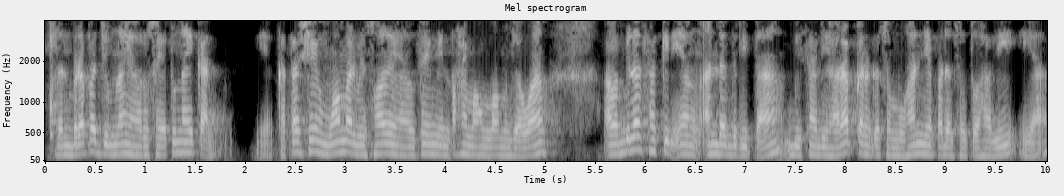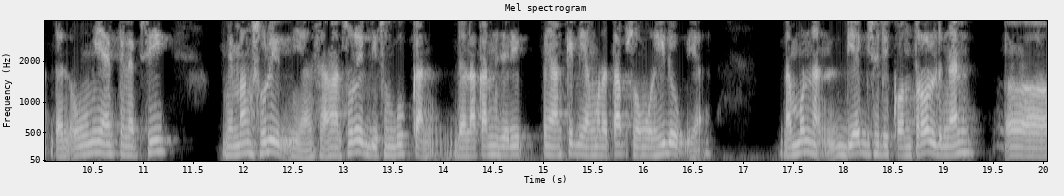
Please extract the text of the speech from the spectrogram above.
dan berapa jumlah yang harus saya tunaikan. Ya, kata Syekh Muhammad bin Shalih Al-Utsaimin rahimahullah menjawab, apabila sakit yang Anda derita bisa diharapkan kesembuhannya pada suatu hari ya dan umumnya epilepsi memang sulit ya, sangat sulit disembuhkan dan akan menjadi penyakit yang menetap seumur hidup ya. Namun dia bisa dikontrol dengan uh,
